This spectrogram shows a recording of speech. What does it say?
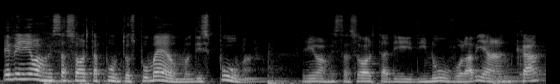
E veniva questa sorta appunto spumeum di spuma, veniva questa sorta di, di nuvola bianca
